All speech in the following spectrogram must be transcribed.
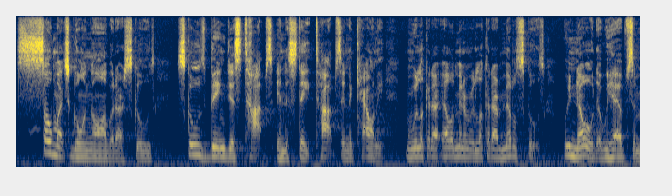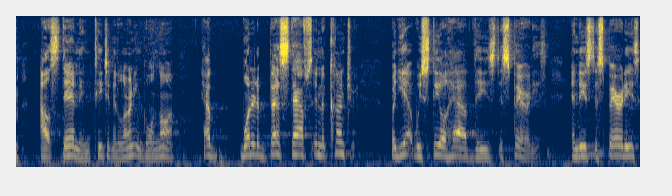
so much going on with our schools. Schools being just tops in the state, tops in the county. When we look at our elementary, we look at our middle schools, we know that we have some outstanding teaching and learning going on, have one of the best staffs in the country, but yet we still have these disparities. And these disparities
